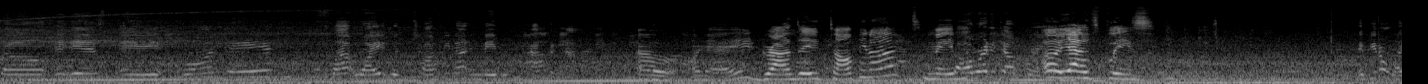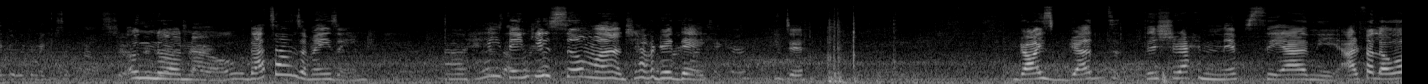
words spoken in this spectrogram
So it is a grande flat white with toffee nut and made with half a nut. Oh, okay. Grande toffee nut maybe. So I'll write it down for you. Oh yes, please. If you don't like it, we can make you something else too. Oh no, no, that sounds amazing. Uh, hey, thank you so much. Have a great day. You too. Guys, get تشرح النفس يعني. عارفة اللي هو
